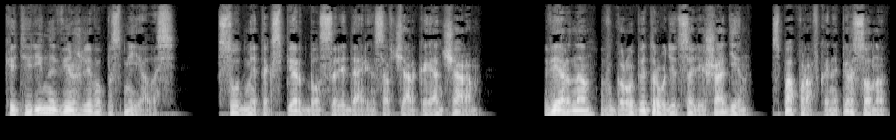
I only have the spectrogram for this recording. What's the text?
Катерина вежливо посмеялась. Судмедэксперт был солидарен с овчаркой и анчаром. Верно, в группе трудится лишь один, с поправкой на персону.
